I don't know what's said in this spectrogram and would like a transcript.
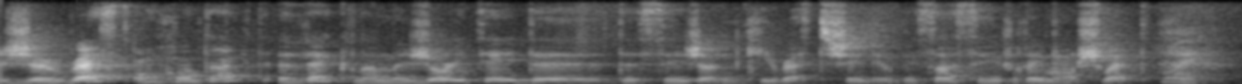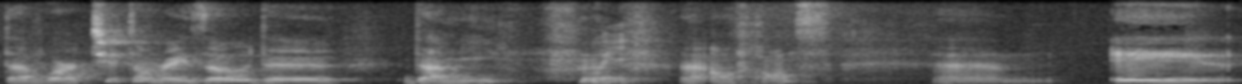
je reste en contact avec la majorité de, de, ces jeunes qui restent chez nous. Et ça, c'est vraiment chouette d'avoir tout un réseau d'amis euh, en France. Euh, et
